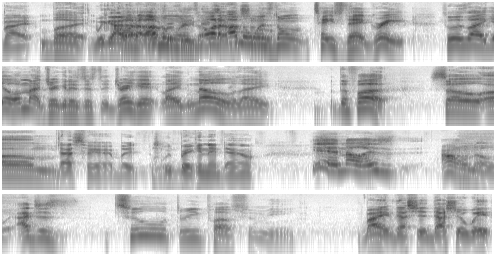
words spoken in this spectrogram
right. but We gotta, all the other ones, all the other ones don't taste that great. So it's like, yo, I'm not drinking this just to drink it. Like no, like what the fuck. So um, That's fair, but we breaking that down. yeah, no, it's I don't know. I just two, three puffs for me. Right. That's your that's your weight.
